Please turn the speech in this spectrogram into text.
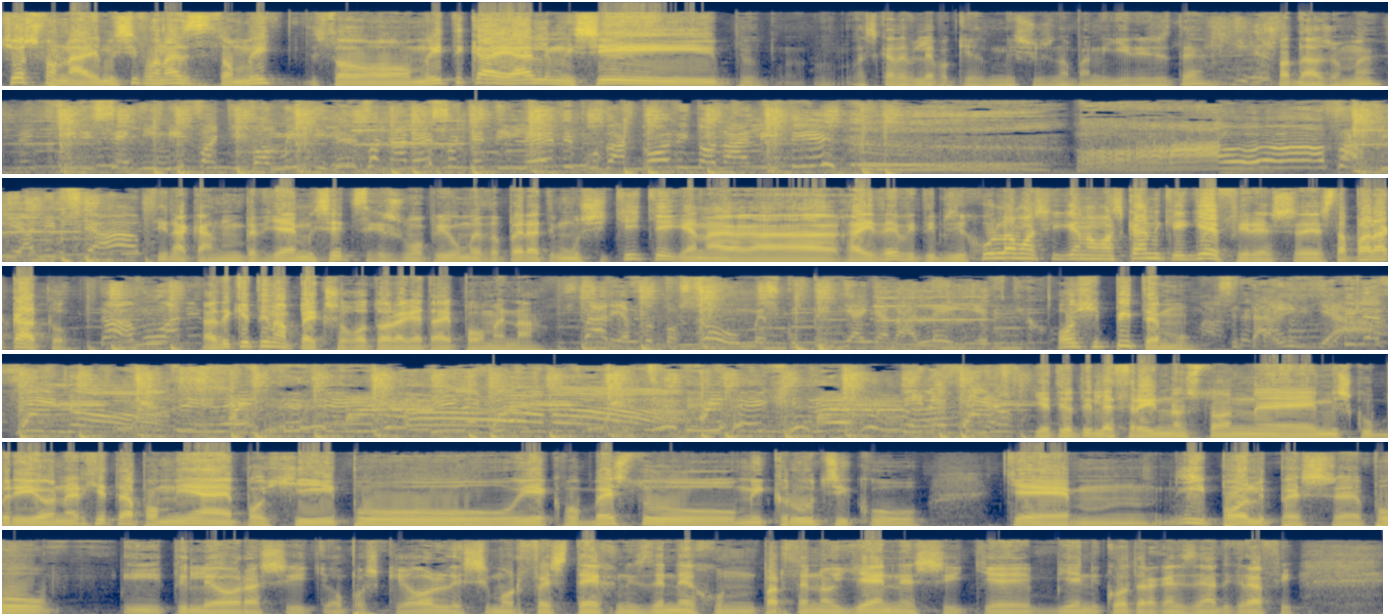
Ποιος φωνάζει, η μισή φωνάζεται στο, μύ, στο Μύτικα, η άλλη μισή. Βασικά δεν βλέπω και μισούς να πανηγυρίζετε. Φαντάζομαι. Γύρισε γυνή φακιδομήτη Τι να κάνουμε, παιδιά, εμείς έτσι χρησιμοποιούμε εδώ πέρα τη μουσική και για να α, γαϊδεύει την ψυχούλα μας και για να μας κάνει και γέφυρες στα παρακάτω. Τα μου Δηλαδή και τι να παίξω εγώ τώρα για τα επόμενα; ανιστάρει αυτό το σοου με σκουπίδια για να λέει ευτυχώς Όχι, πείτε μου. σε τα ίδια Τηλεφρύνος Τηλεφρύνος Γιατί ο τηλεθρήνος των ε, Μισκουμπρίων έρχεται από μια εποχή που οι εκπομπές του Μικρούτσικου και μ, οι υπόλοιπες που η τηλεόραση όπως και όλες οι μορφές τέχνης δεν έχουν παρθενογένεση και γενικότερα κανείς δεν αντιγράφει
